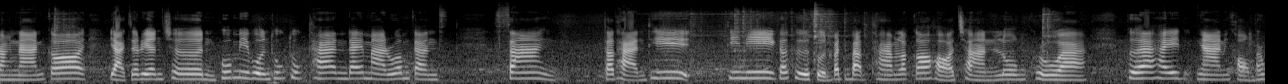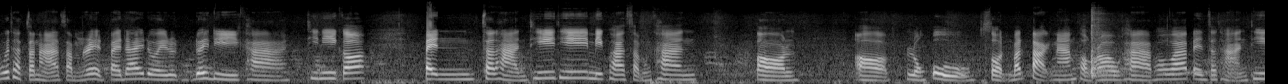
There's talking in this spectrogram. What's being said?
ดังนั้นก็อยากจะเรียนเชิญ ผู้มีบุญทุกๆท่านได้มาร่วมกันสร้างสถานที่ ที่นี่ก็คือศูนย์ปฏิบัติธรรมแล้วก็หอฉันโรงครัว เพื่อให้งานของพระพุทธศาสนาสำเร็จไปได้โดยด้วยดีค่ะ ที่นี่ก็เป็นสถานที่ที่มีความสำคัญต่อหลวงปู่สดวัดปากน้ำของเราค่ะ เพราะว่าเป็นสถานที่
